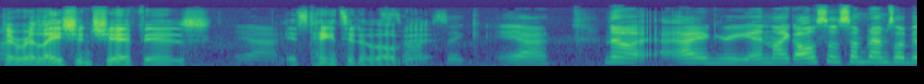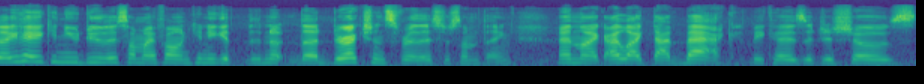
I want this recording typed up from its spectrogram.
the relationship is, Yeah. It's tainted a little bit. toxic. Yeah. No, I agree. And like also sometimes I'll be like, "Hey, can you do this on my phone? Can you get the, the directions for this or something?" And like I like that back because it just shows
